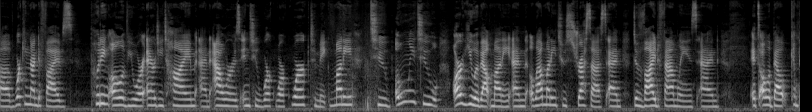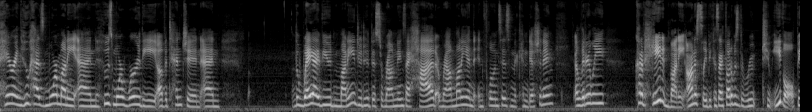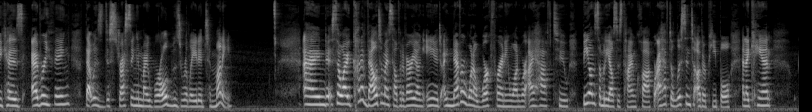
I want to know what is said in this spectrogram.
of working nine to fives, putting all of your energy, time, and hours into work, work, work to make money, to only to argue about money and allow money to stress us and divide families. And it's all about comparing who has more money and who's more worthy of attention. And the way I viewed money due to the surroundings I had around money and the influences and the conditioning, I literally kind of hated money, honestly, because I thought it was the root to evil, because everything that was distressing in my world was related to money. And so I kind of vowed to myself at a very young age I never want to work for anyone where I have to be on somebody else's time clock, where I have to listen to other people and I can't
